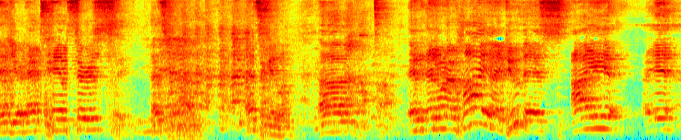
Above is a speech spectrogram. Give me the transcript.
and your xHamsters. That's, that's a good one. Uh, and, and when I'm high and I do this, I. It,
